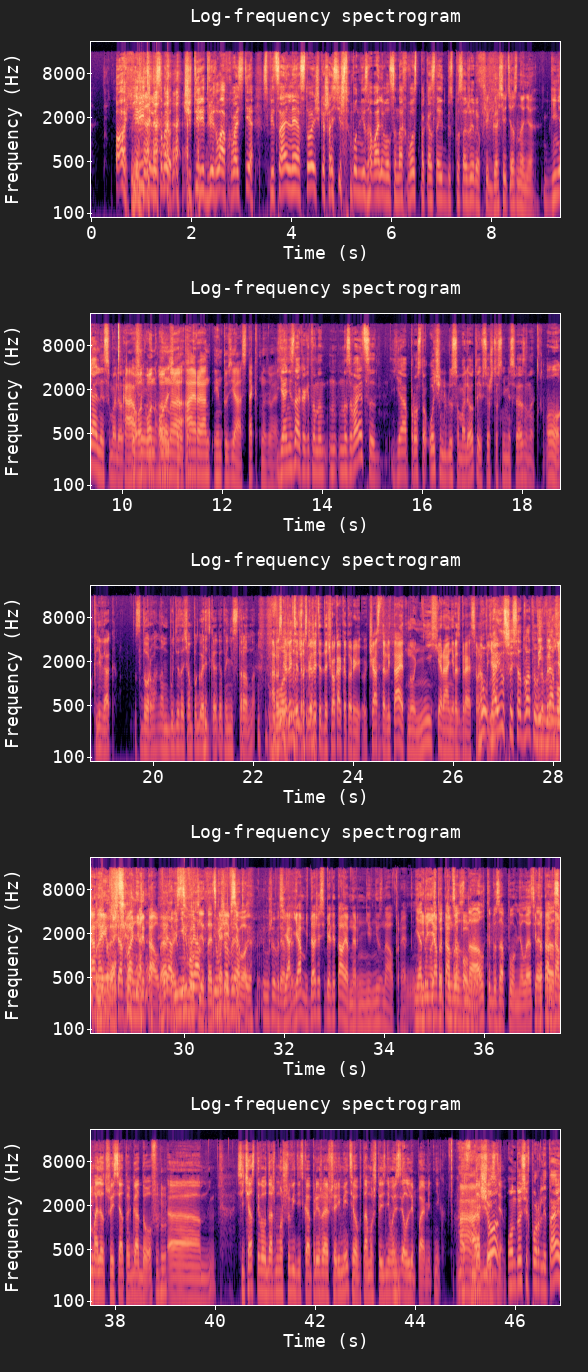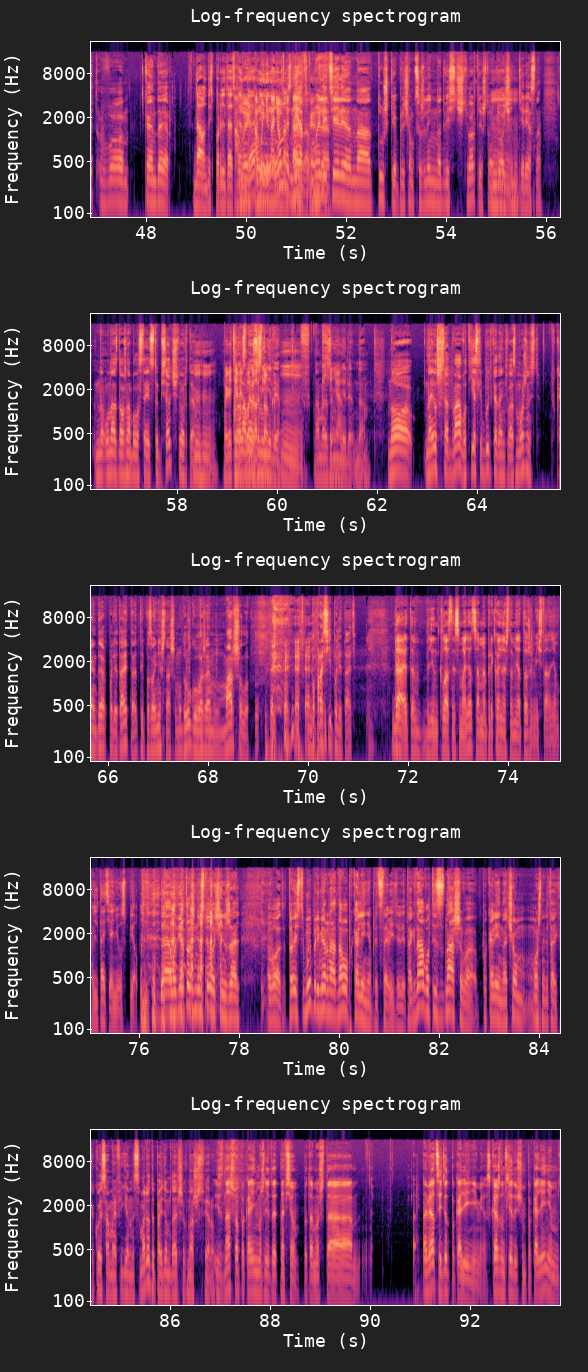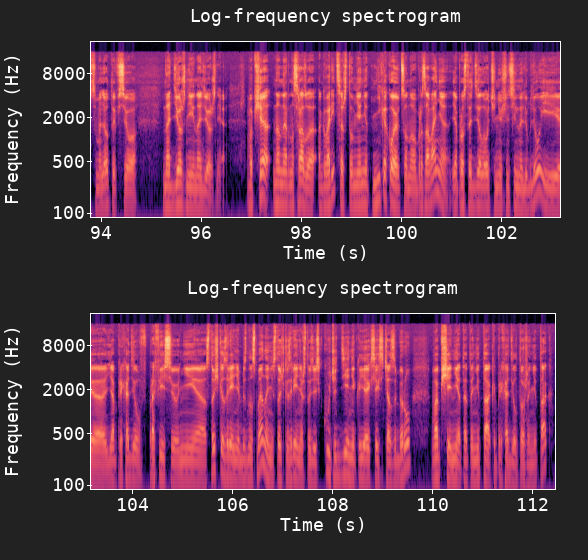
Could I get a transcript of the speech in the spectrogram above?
Охерительный самолет! Четыре двигла в хвосте, специальная стоечка шасси, чтобы он не заваливался на хвост, пока стоит без пассажиров. Фига себе у тебя знания. Гениальный самолет. А, Очень- он, он, он э, аэроэнтузиаст, так это называется? Я не знаю, как это на- называется. Я просто очень люблю самолеты и все, что с ними связано. О, клевяк. Здорово, нам будет о чем поговорить, как это ни странно. А Вот, расскажите, очень расскажите для чувака, который часто летает, но ни хера не разбирается в Ну, самолете. на я Ил-62 ты Ты уже вряд ли я на полетать. Ил-62 не летал, да? Есть не и мог летать, и скорее всего. и Я, даже себе летал, я бы, наверное, не, знал про это. Я Или думаю, я что бы там ты бы запомнил. знал, ты бы запомнил. Это, Типа самолет 60-х годов. Эм, Сейчас ты его даже можешь увидеть, когда приезжаешь в Шереметьево, потому что из него сделали памятник. на- А, на А еще он до сих пор летает в КНДР. Да, он до сих пор летает в А мы- а мы не на нем летали Нет, в. КНДР? мы летели на тушке, причем, к сожалению, на 204 что не М. очень интересно. На- у нас должна была стоять 154 Мгм. Мы летели Но из нам Владивостока. заменили. М. Нам ее заменили, да. Но на Ил-62, вот если будет когда-нибудь возможность в КНДР полетать, то ты позвонишь нашему другу, уважаемому маршалу, попроси полетать. Да, это, блин, классный самолет. Самое прикольное, что у меня тоже мечта на нем полетать, я не успел. Да, вот я тоже не успел, очень жаль. Вот, то есть мы примерно одного поколения представителей. Тогда вот из нашего поколения на чем можно летать? Какой самый офигенный самолет? И пойдем дальше в нашу сферу. Из нашего поколения можно летать на всем, потому что а- авиация идет поколениями. С каждым следующим поколением самолеты все надежнее и надежнее. Вообще, надо, наверное, сразу оговориться, что у меня нет никакого авиационного образования. Я просто это дело очень-очень сильно люблю, и э, я приходил в профессию не с точки зрения бизнесмена, не с точки зрения, что здесь куча денег, и я их всех сейчас заберу. Вообще нет, это не так, и приходил тоже не так.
